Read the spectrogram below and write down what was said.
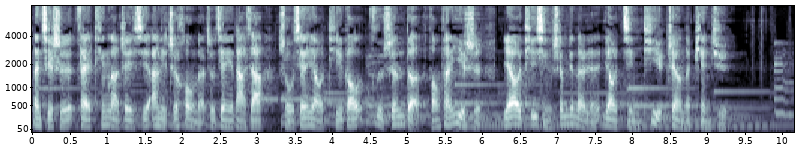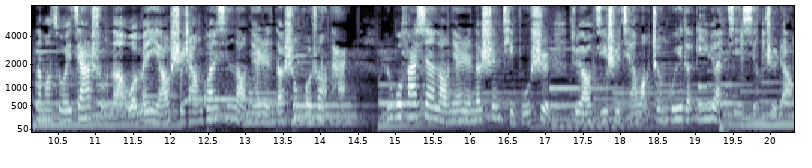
但其实，在听了这些案例之后呢，就建议大家首先要提高自身的防范意识，也要提醒身边的人要警惕这样的骗局。那么，作为家属呢，我们也要时常关心老年人的生活状态。如果发现老年人的身体不适，就要及时前往正规的医院进行治疗，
